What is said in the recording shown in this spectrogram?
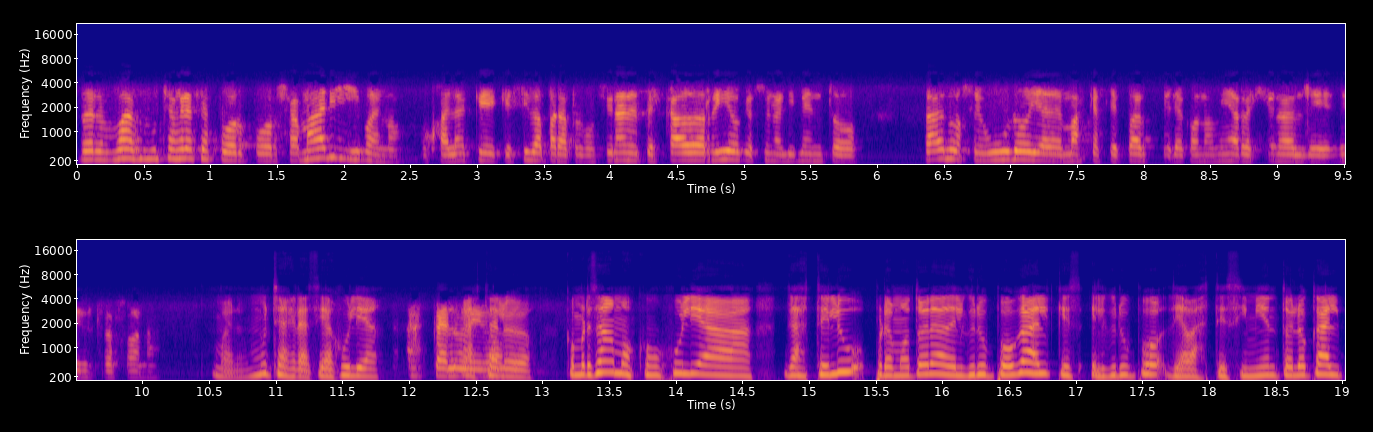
Pero, bueno, muchas gracias por, por llamar y bueno, ojalá que, que sirva para promocionar el pescado de río, que es un alimento sano, seguro y además que hace parte de la economía regional de, de nuestra zona. Bueno, muchas gracias, Julia. Hasta luego. Hasta luego. Conversábamos con Julia Gastelú, promotora del Grupo GAL, que es el grupo de abastecimiento local,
